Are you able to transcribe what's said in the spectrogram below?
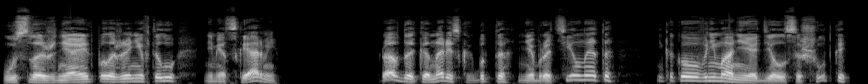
усложняет положение в тылу немецкой армии. Правда, Канарис как будто не обратил на это никакого внимания и отделался шуткой,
